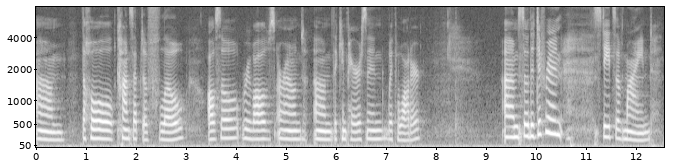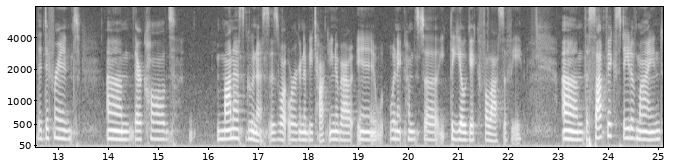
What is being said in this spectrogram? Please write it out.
Um, the whole concept of flow also revolves around um, the comparison with water. Um, so the different states of mind, the different, um, they're called manas gunas, is what we're going to be talking about in, when it comes to the yogic philosophy. Um, the sattvic state of mind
